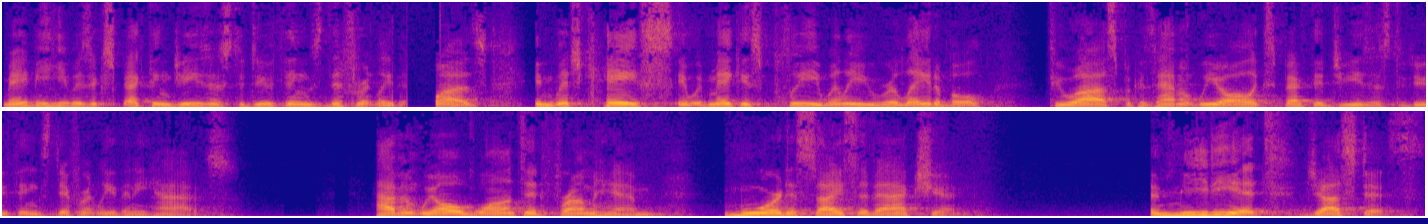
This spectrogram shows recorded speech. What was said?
Maybe he was expecting Jesus to do things differently than he was, in which case it would make his plea really relatable to us because haven't we all expected Jesus to do things differently than he has? Haven't we all wanted from him more decisive action, immediate justice?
